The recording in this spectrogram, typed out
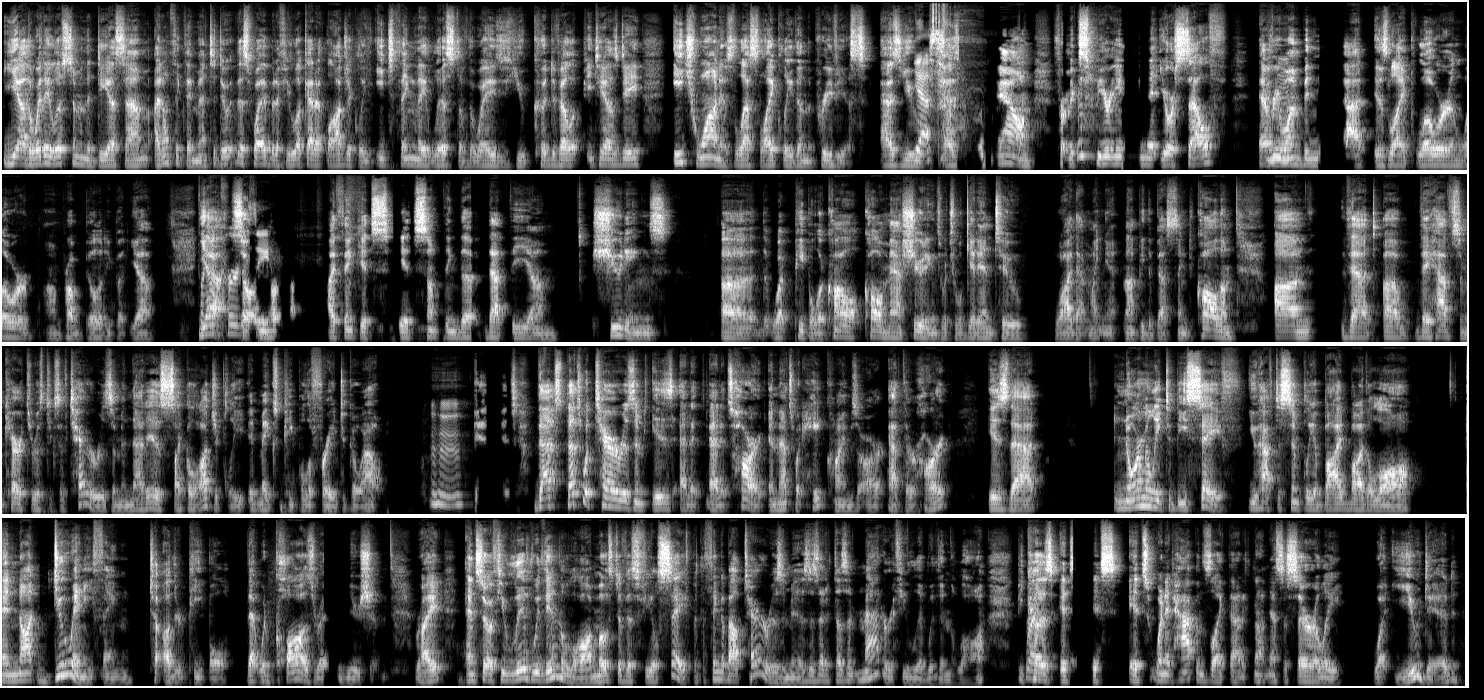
Yeah, the way they list them in the DSM, I don't think they meant to do it this way, but if you look at it logically, each thing they list of the ways you could develop PTSD, each one is less likely than the previous. As you Yes. as you go down from experiencing it yourself, everyone Mm-hmm. beneath that is like lower and lower um, probability. But yeah, Like yeah. So I think it's it's something that that the um, shootings uh, what people are call call mass shootings, which we'll get into why that might not- be the best thing to call them. Um, that uh, they have some characteristics of terrorism, and that is psychologically, it makes people afraid to go out. hmm It's, that's that's what terrorism is at it, at its heart, and that's what hate crimes are at their heart. Is that normally to be safe, you have to simply abide by the law and not do anything to other people that would cause retribution, right? And so if you live within the law, most of us feel safe. But the thing about terrorism is is that it doesn't matter if you live within the law because it's it's it's when it happens like that, it's not necessarily what you did.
